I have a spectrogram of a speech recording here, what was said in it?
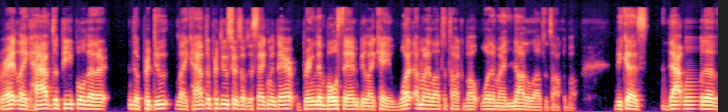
Right? Like have the people that are the produce like have the producers of the segment there, bring them both in, be like, hey, what am I allowed to talk about? What am I not allowed to talk about? Because that would have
